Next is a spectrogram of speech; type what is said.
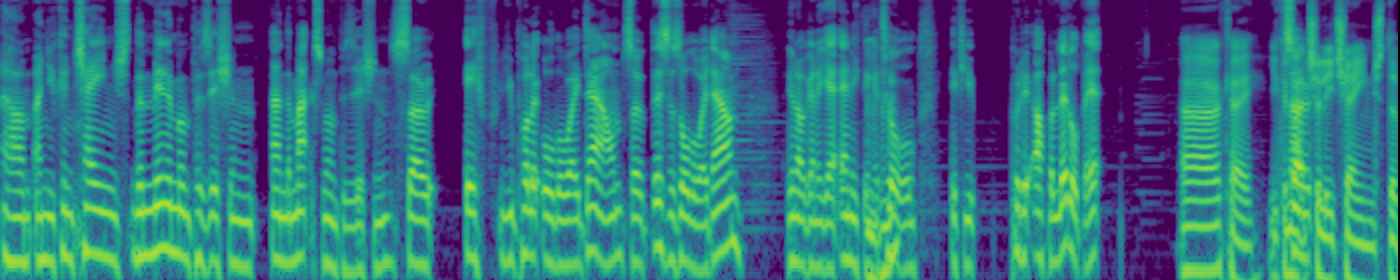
Um, and you can change the minimum position and the maximum position. So if you pull it all the way down, so this is all the way down, you're not going to get anything Mm-hmm. at all. If you put it up a little bit, Uh, okay. You can So- actually change the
